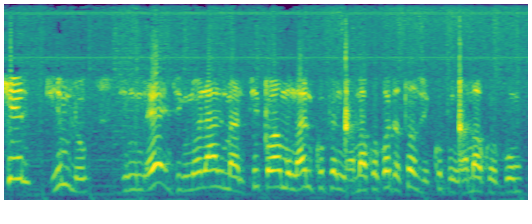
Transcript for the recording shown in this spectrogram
tyhini ndim lo? Nding- heyi ndinginolali mani thixo wam ungandikhuphe engqamakho kodwa soziyikhuphe ingqamakho kum.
